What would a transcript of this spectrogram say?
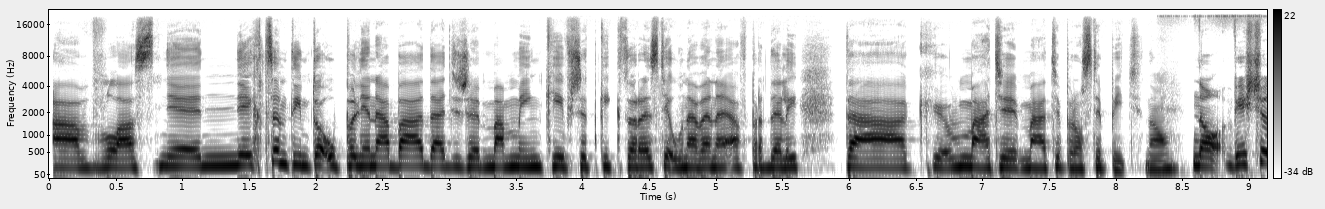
A vlastne nechcem týmto úplne nabádať, že maminky, všetky, ktoré ste unavené a v prdeli, tak máte, máte proste piť. No. No, vieš čo,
